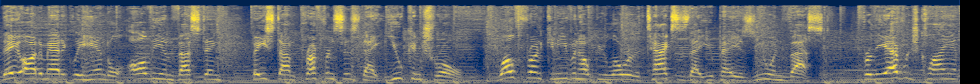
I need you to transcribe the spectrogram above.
They automatically handle all the investing based on preferences that you control. Wealthfront can even help you lower the taxes that you pay as you invest. For the average client,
